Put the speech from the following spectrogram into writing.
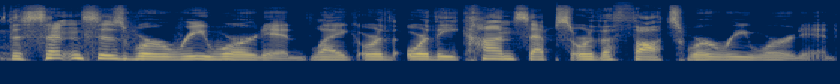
the sentences were reworded like or or the concepts or the thoughts were reworded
